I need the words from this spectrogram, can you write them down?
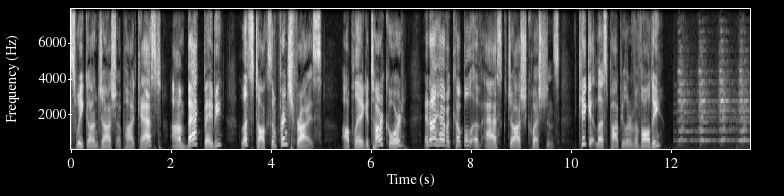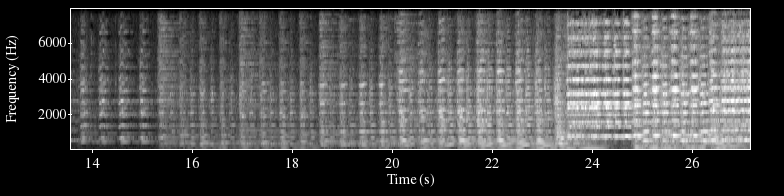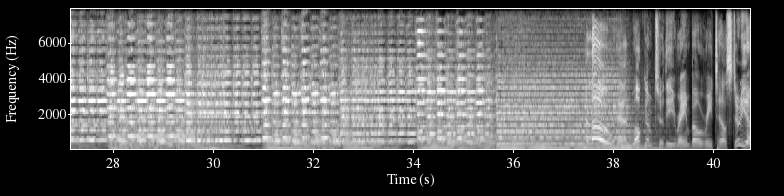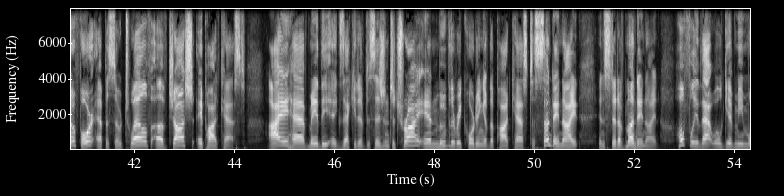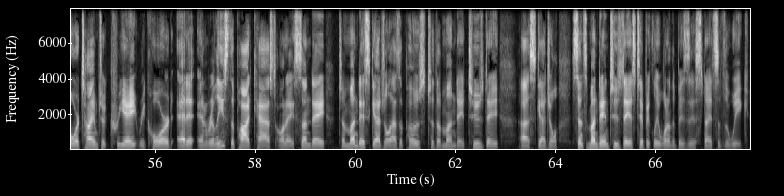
This week on Josh a Podcast, I'm back, baby. Let's talk some french fries. I'll play a guitar chord, and I have a couple of Ask Josh questions. Kick it, less popular Vivaldi. To the Rainbow Retail Studio for episode 12 of Josh, a podcast. I have made the executive decision to try and move the recording of the podcast to Sunday night instead of Monday night. Hopefully, that will give me more time to create, record, edit, and release the podcast on a Sunday to Monday schedule as opposed to the Monday Tuesday uh, schedule, since Monday and Tuesday is typically one of the busiest nights of the week.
